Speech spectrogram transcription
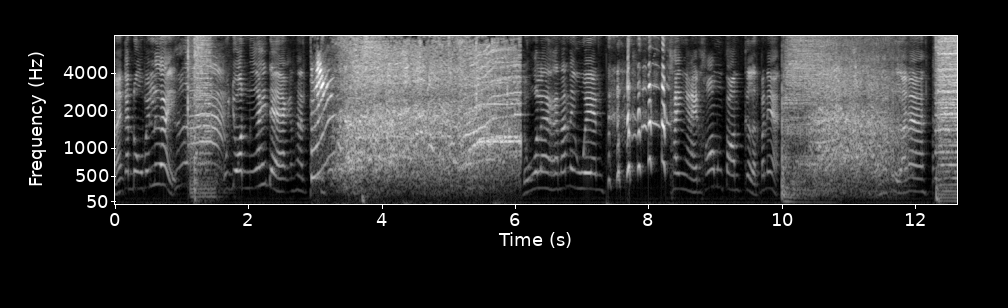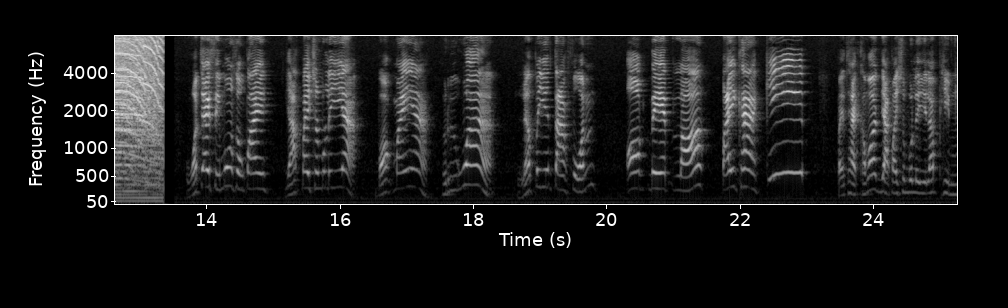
มันก็ดูไปเรื่อย กูโยนเนื้อให้แดกฮะดูอะไรขนาดในเวนใครหงายท้องมึงตอนเกิดปะเนี่ย เสือนะ หัวใจสีม่วงส่งไป อยากไปชลบุรีอะ บอกไหมอะ หรือว่า แล้วไปยืนตากฝน ออกเดทเหรอ ไปค่ะกรี๊ดไปแท็กคำว่าอยากไปชลบุรีแล้วพิมพ์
